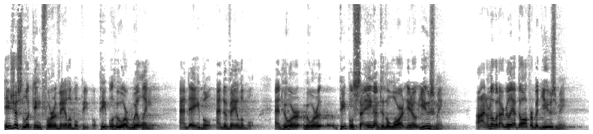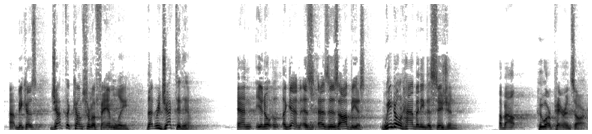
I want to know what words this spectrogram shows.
He's just looking for available people, people who are willing and able and available and who are, who are people saying unto the Lord, you know, use me. I don't know what I really have to offer, but use me. Uh, because Jephthah comes from a family that rejected him. And, you know, again, as, as is obvious, we don't have any decision about who our parents are.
